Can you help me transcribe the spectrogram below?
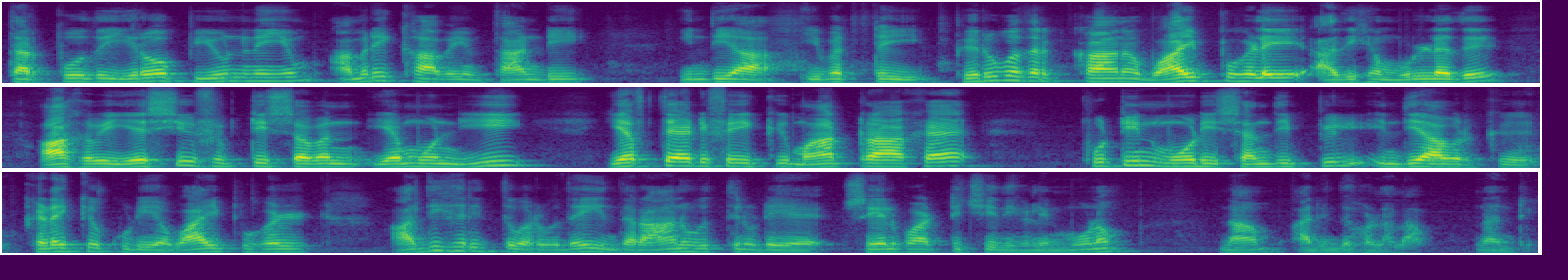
தற்போது யூரோப் யூனியனையும் அமெரிக்காவையும் தாண்டி இந்தியா இவற்றை பெறுவதற்கான வாய்ப்புகளே அதிகம் உள்ளது. ஆகவே SU fifty seven M one E F thirty ஃபைவ்க்கு மாற்றாக புட்டின் மோடி சந்திப்பில் இந்தியாவிற்கு கிடைக்கக்கூடிய வாய்ப்புகள் அதிகரித்து வருவதை இந்த இராணுவத்தினுடைய செயல்பாட்டு செய்திகளின் மூலம் நாம் அறிந்து கொள்ளலாம். நன்றி.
